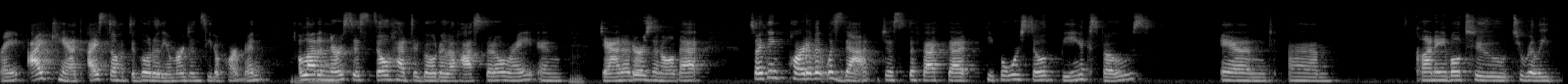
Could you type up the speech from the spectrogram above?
right? I can't. I still have to go to the emergency department. Mm. A lot of hmm. nurses still had to go to the hospital, right? And mm. janitors and all that. So I think part of it was that, just the fact that people were still being exposed and um, unable to to really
